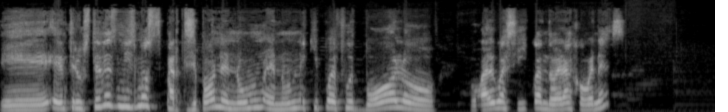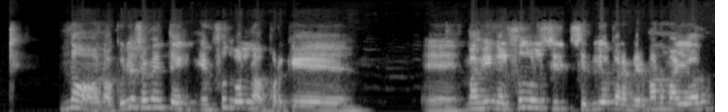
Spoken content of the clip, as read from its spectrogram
Eh, ¿Entre ustedes mismos participaron en un, en un equipo de fútbol o, algo así cuando eran jóvenes? No, no, curiosamente en, fútbol no, porque eh, más bien el fútbol sirvió para mi hermano mayor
